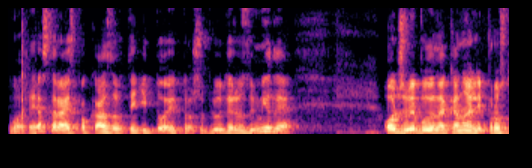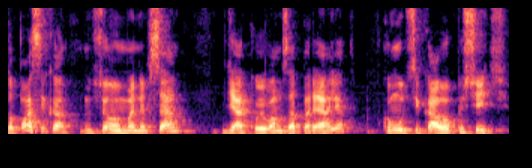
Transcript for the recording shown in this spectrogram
От. А я стараюсь показувати і то, і то, щоб люди розуміли. Отже, ви були на каналі Просто Пасіка. На цьому в мене все. Дякую вам за перегляд. Кому цікаво, пишіть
